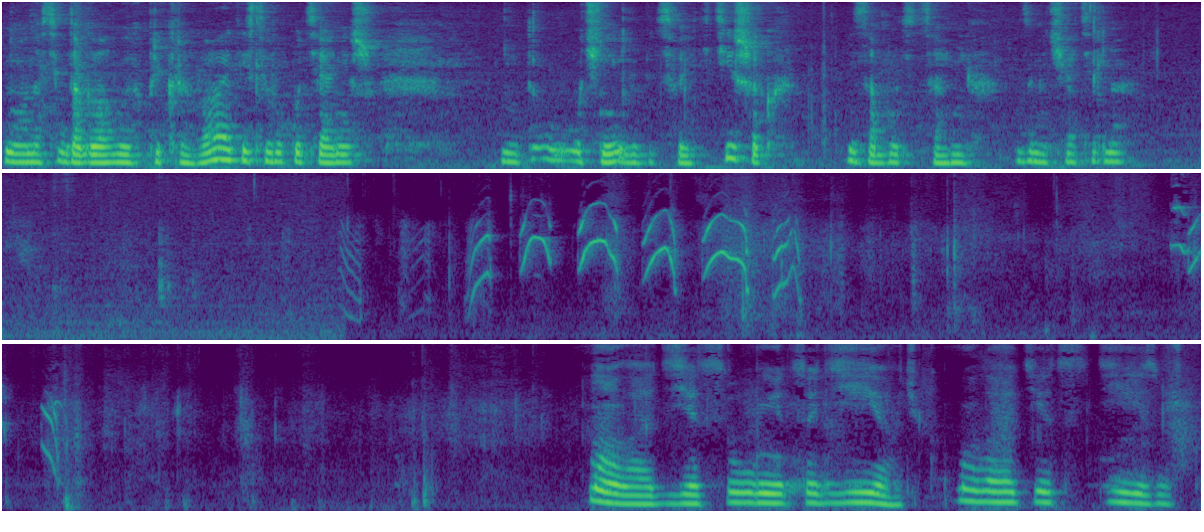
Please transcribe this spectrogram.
но она всегда головой их прикрывает, если руку тянешь. Вот, очень любит своих детишек и заботится о них. Замечательно. Молодец, умница, девочка. Молодец, Дизушка.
